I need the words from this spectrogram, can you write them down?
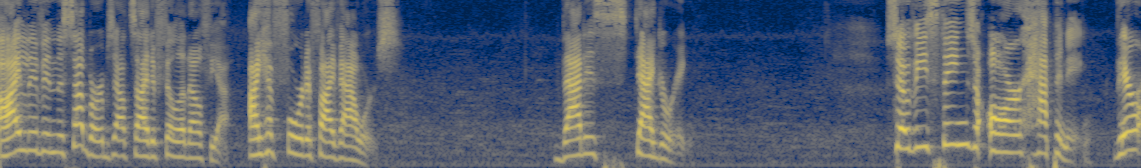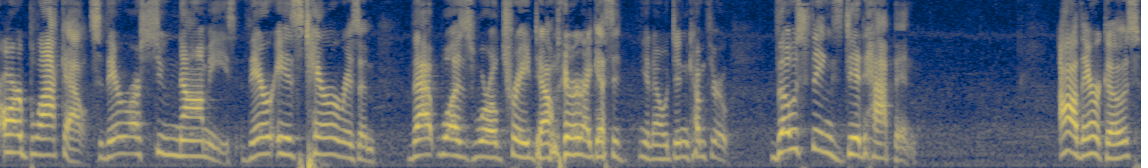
I live in the suburbs outside of Philadelphia. I have four to five hours. That is staggering. So these things are happening. There are blackouts. There are tsunamis. There is terrorism. That was World Trade down there. I guess it, you know, didn't come through. Those things did happen. Ah, there it goes.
